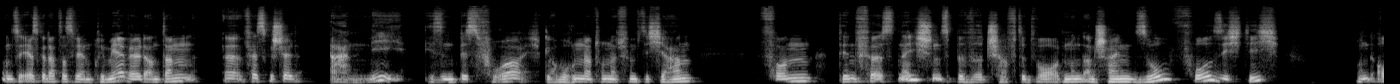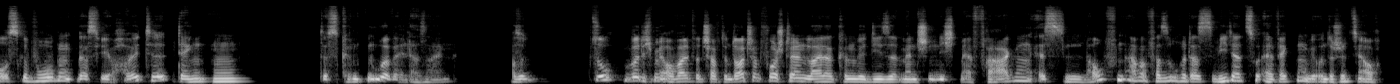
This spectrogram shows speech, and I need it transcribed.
und zuerst gedacht, das wären Primärwälder und dann äh, festgestellt, ah nee, die sind bis vor, ich glaube, 100, 150 Jahren von den First Nations bewirtschaftet worden und anscheinend so vorsichtig und ausgewogen, dass wir heute denken, das könnten Urwälder sein. Also so würde ich mir auch Waldwirtschaft in Deutschland vorstellen. Leider können wir diese Menschen nicht mehr fragen. Es laufen aber Versuche, das wieder zu erwecken. Wir unterstützen ja auch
